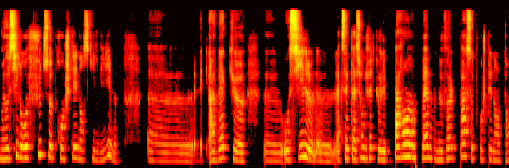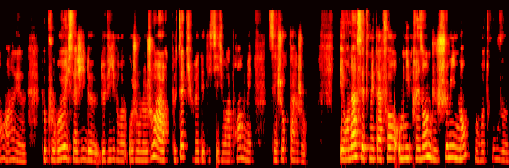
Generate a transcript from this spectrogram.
mais aussi le refus de se projeter dans ce qu'ils vivent. Euh, avec euh, euh, aussi l'acceptation du fait que les parents eux-mêmes ne veulent pas se projeter dans le temps, hein, que pour eux, il s'agit de, vivre au jour le jour, alors peut-être il y aurait des décisions à prendre, mais c'est jour par jour. Et on a cette métaphore omniprésente du cheminement qu'on retrouve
